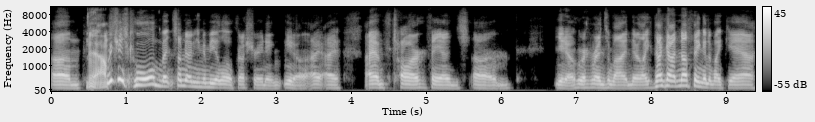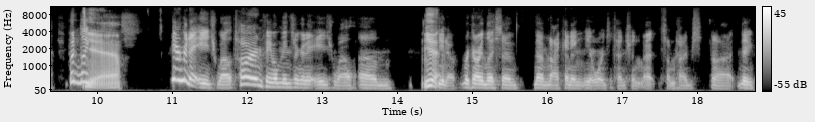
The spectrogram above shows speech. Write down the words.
um, yeah which is cool. But sometimes it can be a little frustrating. You know, I I, I have Tar fans, um, you know, who are friends of mine. They're like, that got nothing, and I'm like, yeah, but like yeah they're gonna age well. Tar and Fabelmans are gonna age well. Um, yeah you know, regardless of them not getting the awards attention that sometimes uh they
